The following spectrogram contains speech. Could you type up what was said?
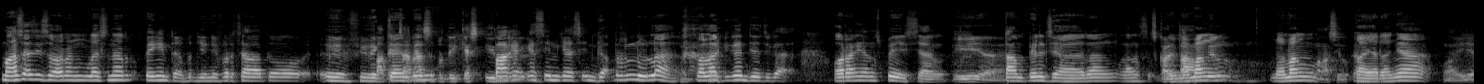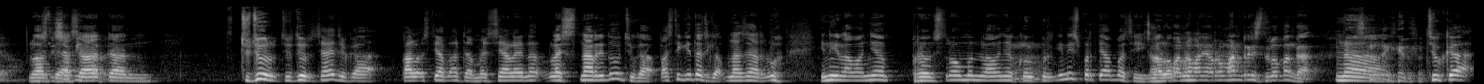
masa sih seorang Lesnar pengen dapat Universal atau eh Pakai cara seperti cash in. pakai cash in cash in nggak perlu lah apalagi kan dia juga orang yang spesial Iya. tampil jarang langsung Sekali Ya, memang tampil, memang menghasilkan. bayarannya Wah, iya. luar Bisnisnya biasa pintar, ya. dan jujur jujur saya juga kalau setiap ada matchnya Lesnar itu juga pasti kita juga penasaran wah ini lawannya Braun Strowman lawannya Goldberg ini seperti apa sih Hmm. Jangan lupa Walaupun- namanya Roman Reigns dulu apa enggak? nah gitu. juga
